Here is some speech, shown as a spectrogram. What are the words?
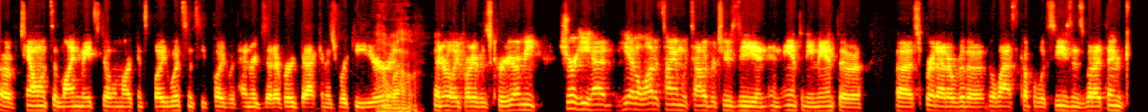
of talented line mates Dylan Larkins played with since he played with Henrik Zetterberg back in his rookie year oh, wow. and, and, early part of his career. I mean, sure he had he had a lot of time with Tyler Bertuzzi and, and Anthony Mantha uh, spread out over the the last couple of seasons, but I think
